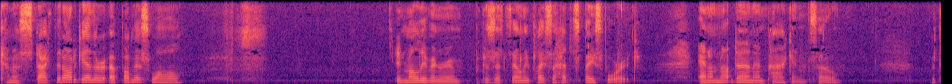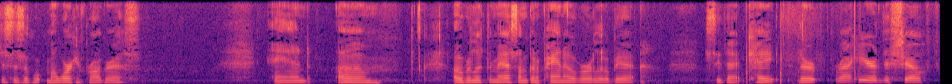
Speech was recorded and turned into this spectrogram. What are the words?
kind of stacked it all together up on this wall in my living room because that's the only place I had the space for it. And I'm not done unpacking, so. But this is a, my work in progress. And, um, overlook the mess. I'm going to pan over a little bit. See that cake? They're right here, this shelf.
